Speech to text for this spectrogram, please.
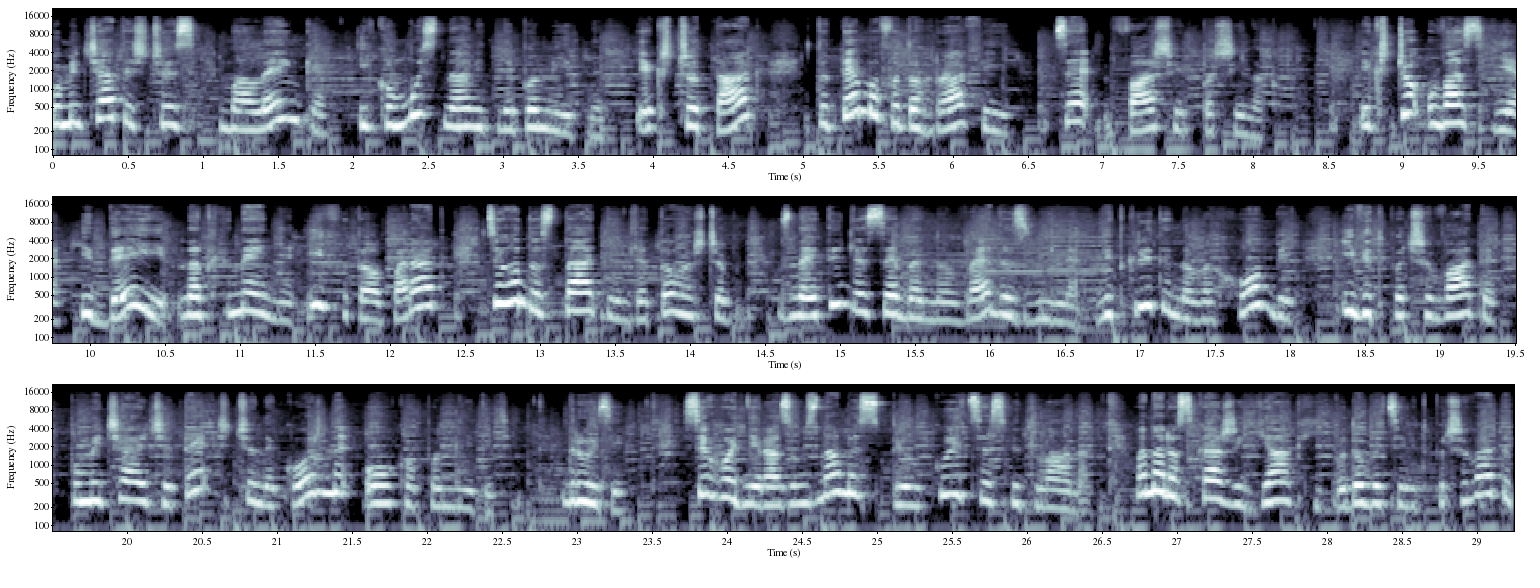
помічати щось маленьке і комусь навіть непомітне? Якщо так, то тема фотографії це ваш відпочинок. Якщо у вас є ідеї, натхнення і фотоапарат, цього достатньо для того, щоб знайти для себе нове дозвілля, відкрити нове хобі і відпочивати, помічаючи те, що не кожне око помітить. Друзі, сьогодні разом з нами спілкується Світлана. Вона розкаже, як їй подобається відпочивати,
